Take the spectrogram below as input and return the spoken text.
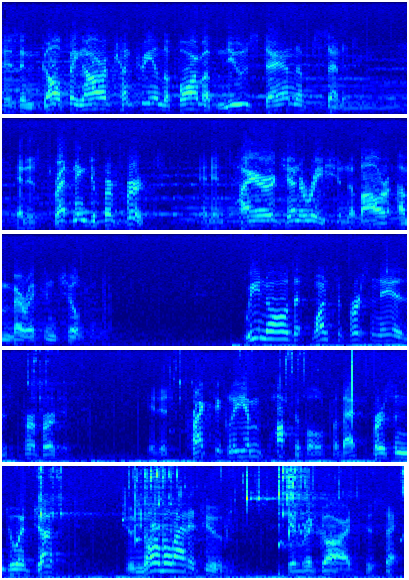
is engulfing our country in the form of newsstand obscenity and is threatening to pervert an entire generation of our American children. We know that once a person is perverted, it is practically impossible for that person to adjust to normal attitudes in regard to sex.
